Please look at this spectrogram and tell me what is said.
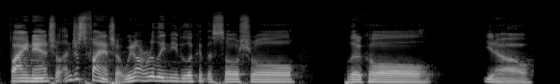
financial and just financial, we don't really need to look at the social, political, you know,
